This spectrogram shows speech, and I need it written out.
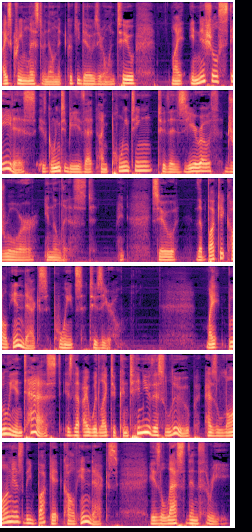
ice cream list, vanilla mint cookie dough 012. My initial status is going to be that I'm pointing to the zeroth drawer in the list. Right? So the bucket called index points to zero. My Boolean test is that I would like to continue this loop as long as the bucket called index is less than 3.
